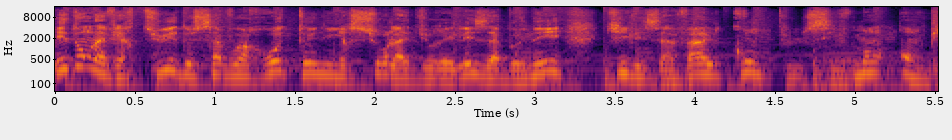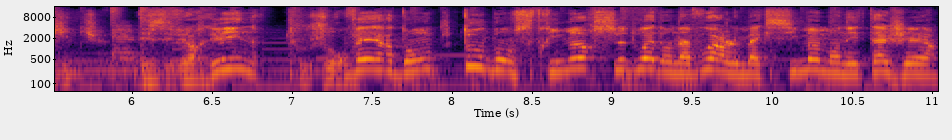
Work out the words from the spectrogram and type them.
et dont la vertu est de savoir retenir sur la durée les abonnés qui les avalent compulsivement en binge. Des evergreens, toujours verts donc, tout bon streamer se doit d'en avoir le maximum en étagère,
